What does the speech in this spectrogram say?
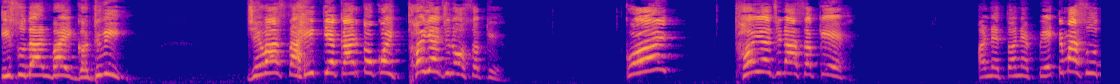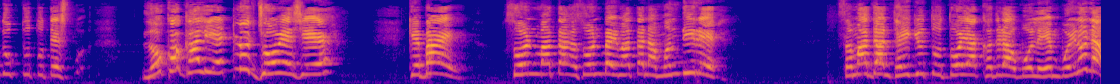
ઈસુદાનભાઈ ગઢવી, જેવા સાહિત્યકાર તો કોઈ થઈ જ ન શકે. કોઈ થઈ જ ના શકે. અને તને પેટમાં શું દુખતું તું તે લોકો ખાલી એટલું જ જોવે છે કે ભાઈ, સોન માતા, સોનબાઈ માતાના મંદિરે સમાધાન થઈ ગયું તું તોય આ ખદડાવ બોલે એમ બોલ્યો ને?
